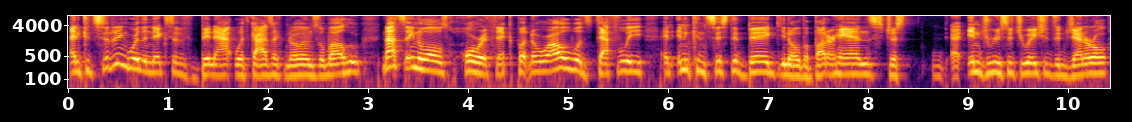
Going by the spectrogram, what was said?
And considering where the Knicks have been at with guys like Nerlens Noel, who not saying Noel was horrific, but Noel was definitely an inconsistent big. You know the butter hands just uh, injury situations in general.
